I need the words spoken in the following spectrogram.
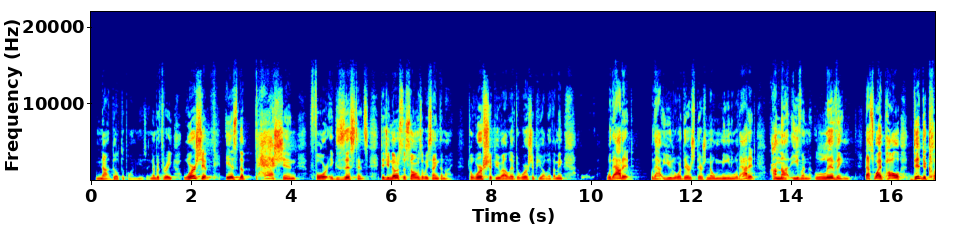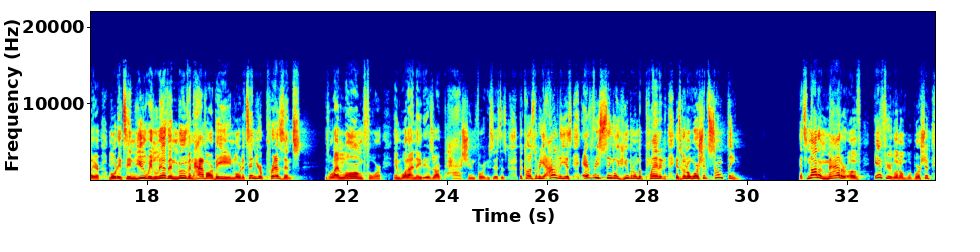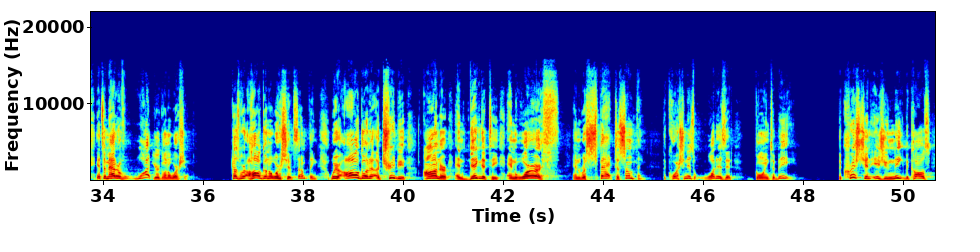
not built upon music. Number three, worship is the passion for existence. Did you notice the songs that we sang tonight? To worship you, I live. To worship you, I live. I mean, Without it, without you, Lord, there's, there's no meaning. Without it, I'm not even living. That's why Paul did declare, Lord, it's in you we live and move and have our being. Lord, it's in your presence is what I long for and what I need is our passion for existence. Because the reality is, every single human on the planet is going to worship something. It's not a matter of if you're going to worship, it's a matter of what you're going to worship. Because we're all going to worship something. We're all going to attribute honor and dignity and worth and respect to something. The question is, what is it going to be? The Christian is unique because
